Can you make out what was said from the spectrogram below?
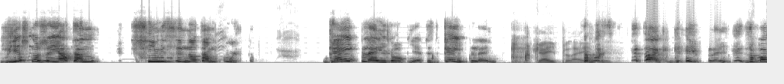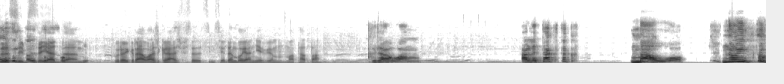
Wiesz no, że ja tam... Simsy no tam kurde... Gameplay robię, to jest gameplay. Gameplay. Tak, gameplay. The Zapamiętaj Sims to 1. Które grałaś? Grałaś w The Sims 1? Bo ja nie wiem, ma tata. grałam. Ale tak, tak mało. No i no,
